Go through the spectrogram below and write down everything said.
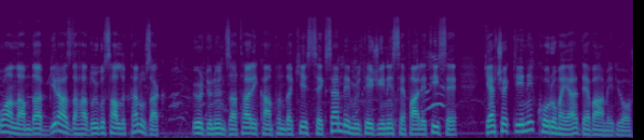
bu anlamda biraz daha duygusallıktan uzak. Ürdün'ün Zatari kampındaki 80 bin mültecinin sefaleti ise gerçekliğini korumaya devam ediyor.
